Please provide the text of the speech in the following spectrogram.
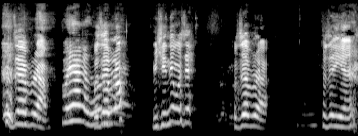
不在不在。不在不在。不行的。我在。不在不在。不在烟。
